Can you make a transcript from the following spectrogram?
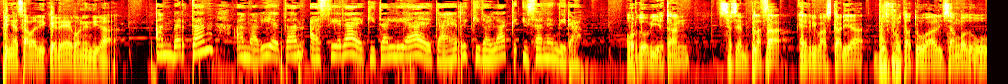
peina zabalik ere egonen dira. Han bertan, amabietan, hasiera ekitalia eta herri kirolak izanen dira. Ordu bietan, zezen plaza herri baskaria disfrutatu ahal izango dugu.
